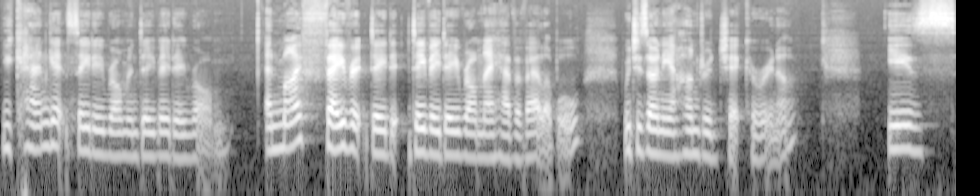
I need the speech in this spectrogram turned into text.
You can get CD-ROM and DVD-ROM. And my favorite D- DVD-ROM they have available, which is only hundred Czech Koruna, is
